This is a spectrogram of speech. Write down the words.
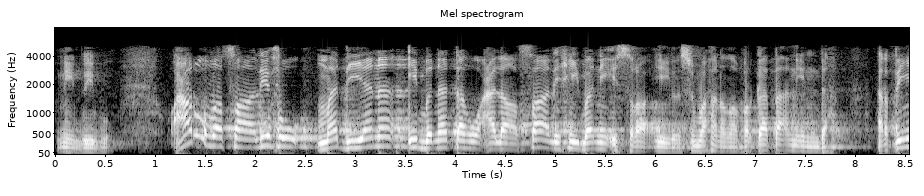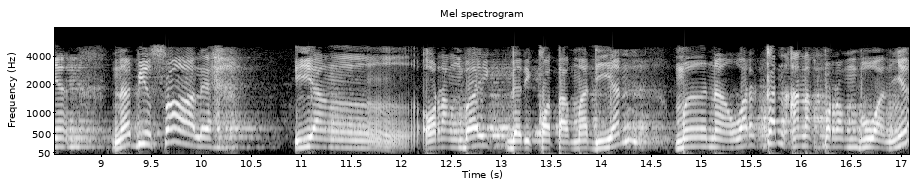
ini ibu-ibu Arwa salihu Madyana ibnatahu ala salihi bani Israel. Subhanallah, perkataan indah. Artinya Nabi Saleh yang orang baik dari kota Madian menawarkan anak perempuannya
